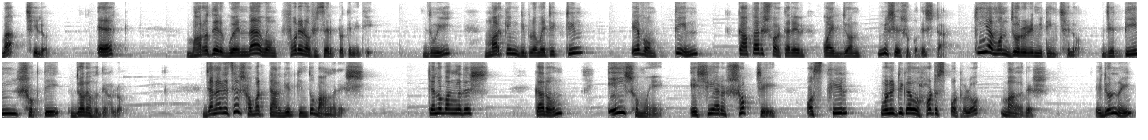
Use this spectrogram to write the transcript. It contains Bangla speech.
বা ছিল। এক ভারতের গোয়েন্দা এবং ফরেন অফিসের প্রতিনিধি। দুই, মার্কিন ডিপ্লোম্যাটিক টিম এবং তিন, কাতার সরকারের কয়েকজন বিশেষ উপদেষ্টা। কি এমন জরুরি মিটিং ছিল যে তিন শক্তি জড়ো হতে হলো? জানা গেছে সবার টার্গেট কিন্তু বাংলাদেশ। কেন বাংলাদেশ? কারণ এই সময়ে এশিয়ার সবচেয়ে অস্থির পলিটিক্যাল হটস্পট হলো বাংলাদেশ। এজন্যই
